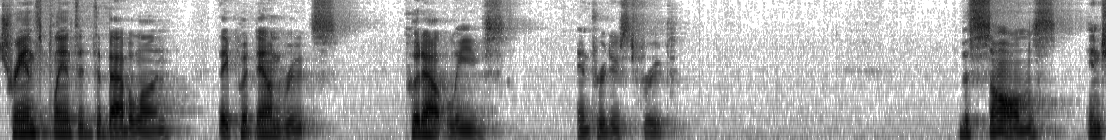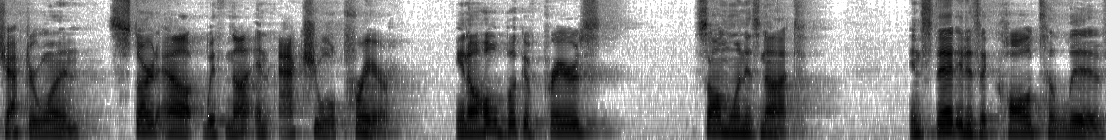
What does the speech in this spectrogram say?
transplanted to Babylon. They put down roots, put out leaves, and produced fruit. The Psalms in chapter 1 start out with not an actual prayer. In a whole book of prayers, Psalm 1 is not. Instead, it is a call to live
